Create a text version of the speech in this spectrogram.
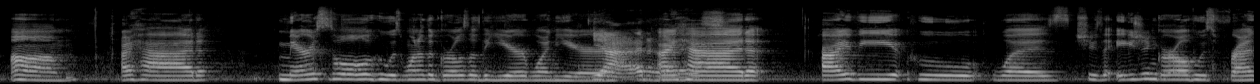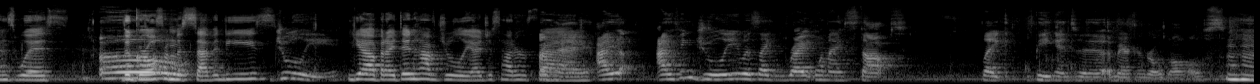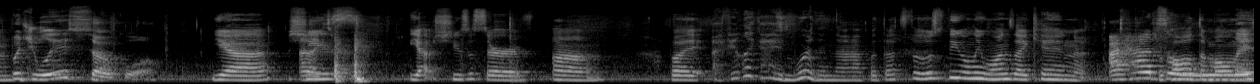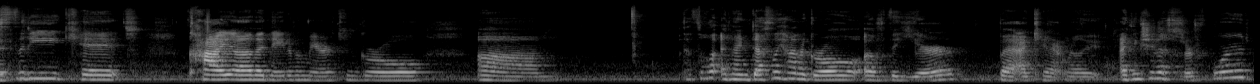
Um, I had Marisol, who was one of the girls of the year one year. Yeah, I know. Who I had Ivy, who was she's an Asian girl who's friends with the girl from the Oh, seventies. Julie. Yeah, but I didn't have Julie. I just had her friend. Okay, I I think Julie was like right when I stopped like being into American Girl dolls. Mm-hmm. But Julie is so cool. Yeah, she's yeah, she's a serve. Um, but I feel like I had more than that. But that's those are the only ones I can. I had Recall at the moment. Felicity, Kit, Kaya, the Native American girl. Um, that's all, and I definitely had a girl of the year, but I can't really. I think she had a surfboard.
